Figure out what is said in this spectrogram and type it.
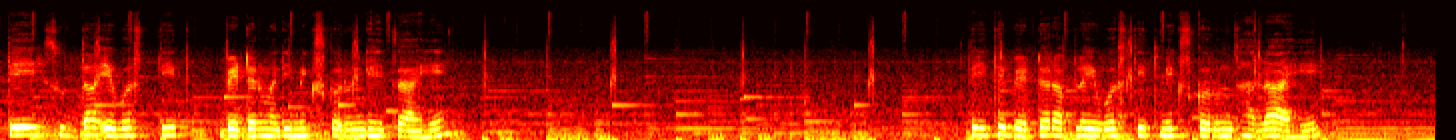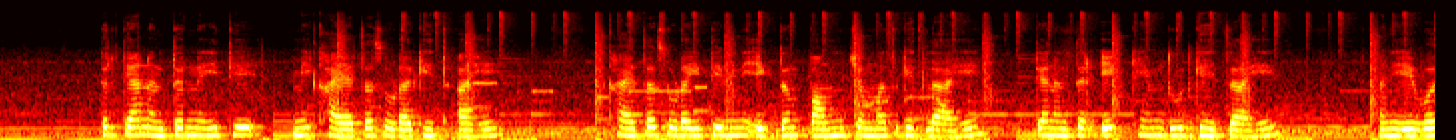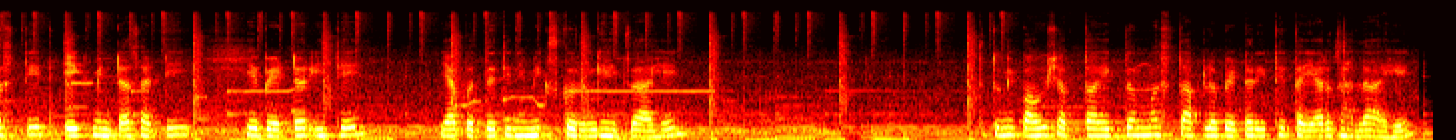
ते सुद्धा व्यवस्थित बेटरमध्ये मिक्स करून घ्यायचं आहे. ते इथे बेटर आपलं व्यवस्थित मिक्स करून झालं आहे. तर त्यानंतरनं इथे मी खायचा सोडा घेत आहे. खायचा सोडा इथे मी एकदम पाऊन चम्मच घेतला आहे. त्यानंतर एक थेंब दूध घ्यायचं आहे आणि व्यवस्थित एक मिनटासाठी हे बेटर इथे या पद्धतीने मिक्स करून घ्यायचं आहे. तर तुम्ही पाहू शकता एकदम मस्त आपलं बेटर इथे तयार झालं आहे.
